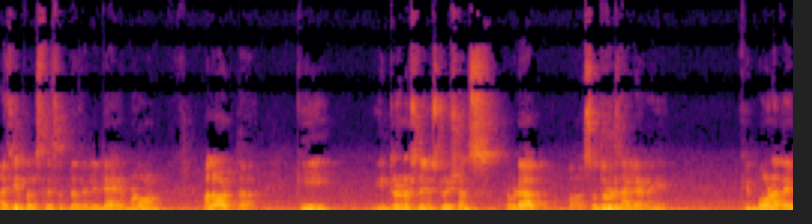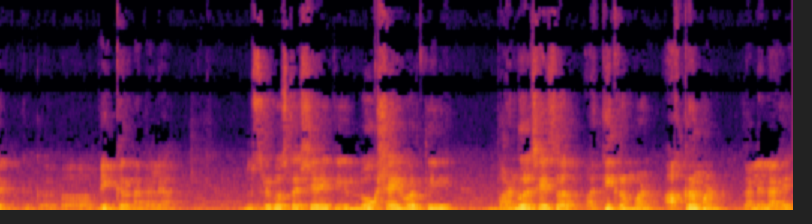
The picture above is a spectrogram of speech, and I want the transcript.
अशी परिस्थिती सध्या झालेली आहे. म्हणून मला वाटतं की इंटरनॅशनल इन्स्टिट्यूशन्स एवढ्या सुदृढ झाल्या नाही किंबहुना त्या वीक करण्यात आल्या. दुसरी गोष्ट अशी आहे की लोकशाहीवरती भांडवलशाहीचं अतिक्रमण आक्रमण झालेलं आहे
